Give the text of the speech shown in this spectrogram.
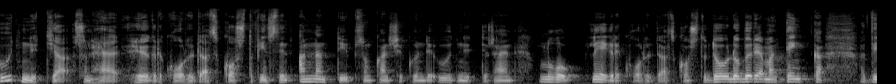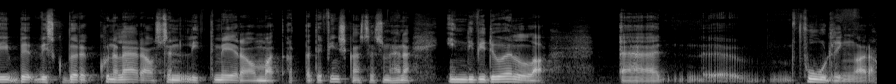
utnyttja sån här högre kolhydratskost och finns det en annan typ som kanske kunde utnyttja sån här låg, lägre kolhydratskost. då, då börjar man tänka att vi, vi skulle börja kunna lära oss lite mer om att, att, att det finns kanske såna här individuella äh, fordringar av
